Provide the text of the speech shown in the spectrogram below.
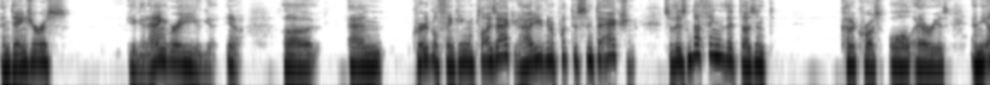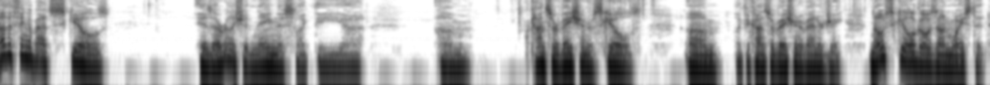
and dangerous. You get angry, you get, you know, uh, and critical thinking implies action. How are you going to put this into action? So there's nothing that doesn't cut across all areas. And the other thing about skills is I really should name this like the uh, um, conservation of skills, um, like the conservation of energy. No skill goes unwasted.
